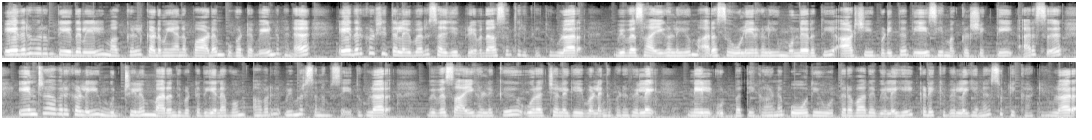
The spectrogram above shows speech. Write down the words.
எதிர்வரும் தேர்தலில் மக்கள் கடுமையான பாடம் புகட்ட வேண்டும் என எதிர்க்கட்சித் தலைவர் சஜித் பிரேமதாஸ் தெரிவித்துள்ளார். விவசாயிகளையும் அரசு ஊழியர்களையும் முன்னிறுத்தி ஆட்சியை பிடித்த தேசிய மக்கள் சக்தி அரசு இன்று அவர்களை முற்றிலும் மறந்துவிட்டது எனவும் அவர் விமர்சனம் செய்துள்ளார். விவசாயிகளுக்கு உரச்சலுகை வழங்கப்படவில்லை. நெல் உற்பத்திக்கான போதிய உத்தரவாத விலையை கிடைக்கவில்லை என சுட்டிக்காட்டியுள்ளார்.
